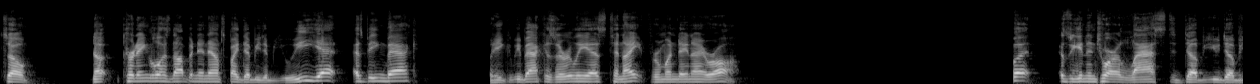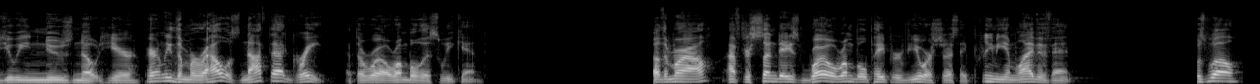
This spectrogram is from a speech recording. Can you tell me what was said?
So, no, Kurt Angle has not been announced by WWE yet as being back, but he could be back as early as tonight for Monday Night Raw. But as we get into our last WWE news note here, apparently the morale was not that great at the Royal Rumble this weekend. Uh, the morale after Sunday's Royal Rumble pay per view, or should I say premium live event, was well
